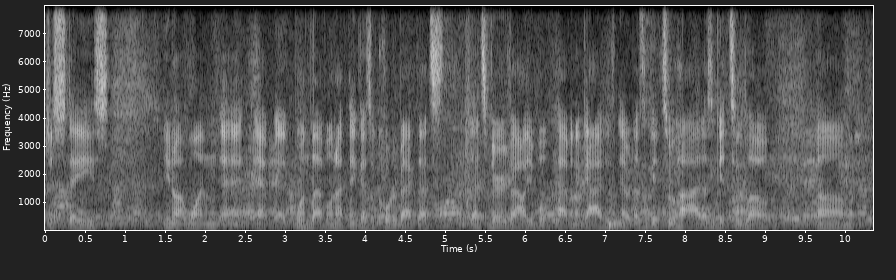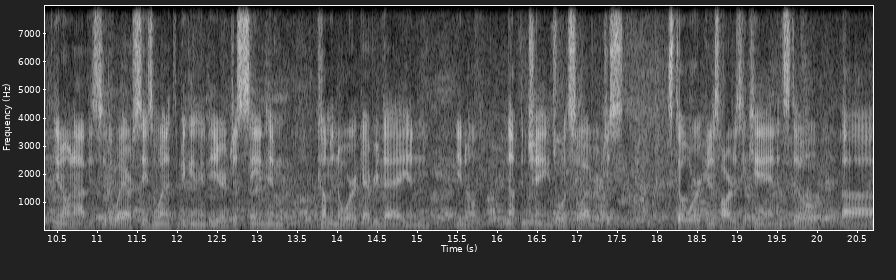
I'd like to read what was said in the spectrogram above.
just stays. You know, at one at, at, one level, and I think as a quarterback, that's that's very valuable. Having a guy who never doesn't get too high, doesn't get too low. Um, you know, and obviously the way our season went at the beginning of the year, just seeing him come into work every day, and you know, nothing changed whatsoever. Just still working as hard as he can, and still, uh,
